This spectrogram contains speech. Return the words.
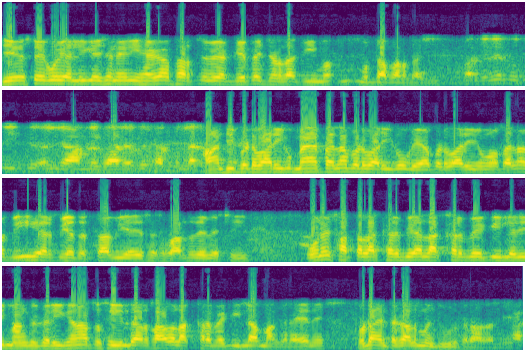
ਜੇ ਇਸ ਤੇ ਕੋਈ ਐਲੀਗੇਸ਼ਨ ਹੀ ਨਹੀਂ ਹੈਗਾ ਫਿਰ ਤੇ ਅੱਗੇ ਭੇਜਣ ਦਾ ਕੀ ਮ- ਮੁੱਦਾ ਬਣਦਾ ਜੀ। ਪਰ ਜਿਹੜੇ ਤੁਸੀਂ ਇੱਕ ਇਲਜ਼ਾਮ ਲਗਾ ਰਹੇ ਹੋ ਕਿ 7 ਲੱਖ ਹਾਂਜੀ ਪਟਵਾਰੀ ਕੋ ਮੈਂ ਪਹਿਲਾਂ ਪਟਵਾਰੀ ਕੋ ਗਿਆ ਪਟਵਾਰੀ ਨੂੰ ਮੈਂ ਪਹਿਲਾਂ 20000 ਰੁਪਇਆ ਦਿੱਤਾ ਵੀ ਇਸ ਸੰਬੰਧ ਦੇ ਵਿੱਚ ਹੀ। ਉਹਨੇ 7 ਲੱਖ ਰੁਪਇਆ, ਲੱਖ ਰੁਪਏ ਕਿੱਲੇ ਦੀ ਮੰਗ ਕਰੀ, ਕਹਿੰਦਾ ਤਹਿਸੀਲਦਾਰ ਸਾਹਿਬ ਲੱਖ ਰੁਪਏ ਕਿੱਲਾ ਮੰਗ ਰਹੇ ਨੇ, ਤੁਹਾਡਾ ਇੰਤਕਾਲ ਮਨਜ਼ੂਰ ਕਰਾ ਦਿੰਦੇ ਹਾਂ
